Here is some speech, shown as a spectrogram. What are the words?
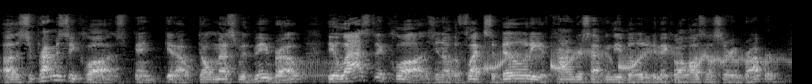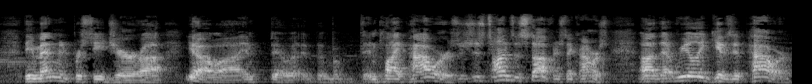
Uh, the supremacy clause, and you know, don't mess with me, bro. The elastic clause, you know, the flexibility of Congress having the ability to make all laws necessary and proper. The amendment procedure, uh, you know, uh, in, uh, implied powers. There's just tons of stuff interstate commerce uh, that really gives it power.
